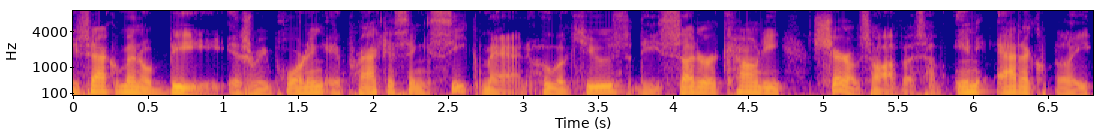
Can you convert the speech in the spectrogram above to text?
The Sacramento Bee is reporting a practicing Sikh man who accused the Sutter County Sheriff's Office of inadequately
